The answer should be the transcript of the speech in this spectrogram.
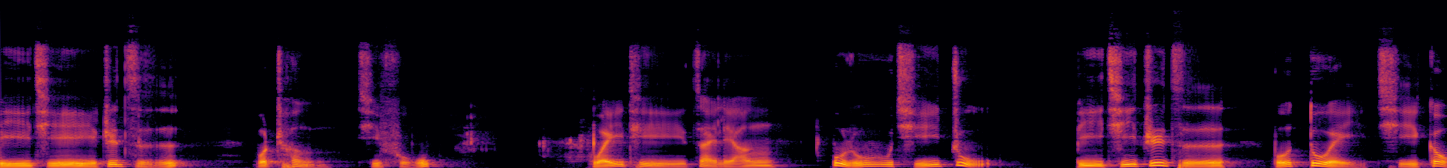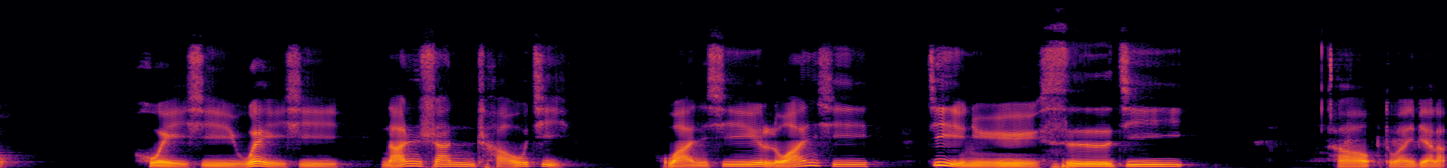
彼其之子，不称其父；为替在梁，不如其助。彼其之子，不对其构。会兮未兮，南山朝祭；晚兮鸾兮，妓女司机。好，读完一遍了。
